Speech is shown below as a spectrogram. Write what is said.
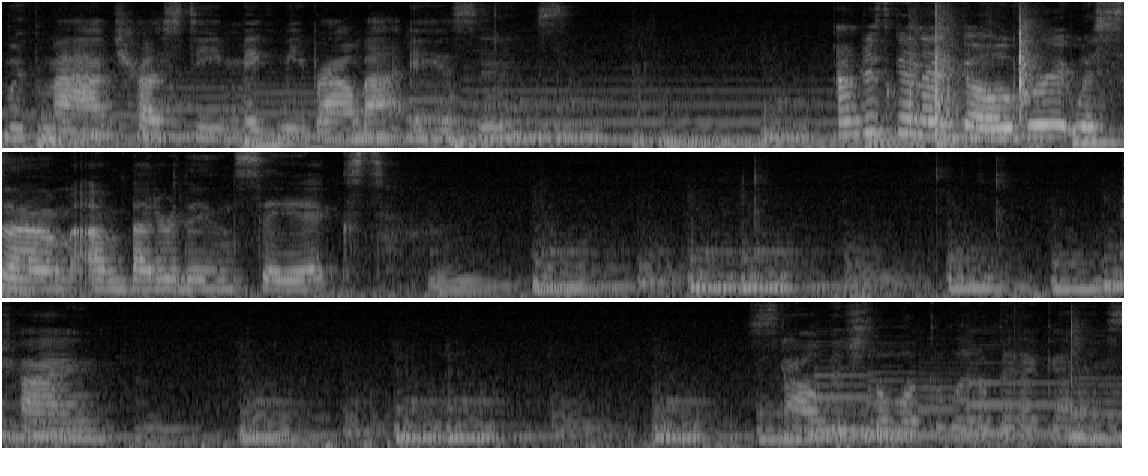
with my trusty Make Me Brow by Essence. I'm just gonna go over it with some um, Better Than Sex. Try and salvage the look a little bit, I guess.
